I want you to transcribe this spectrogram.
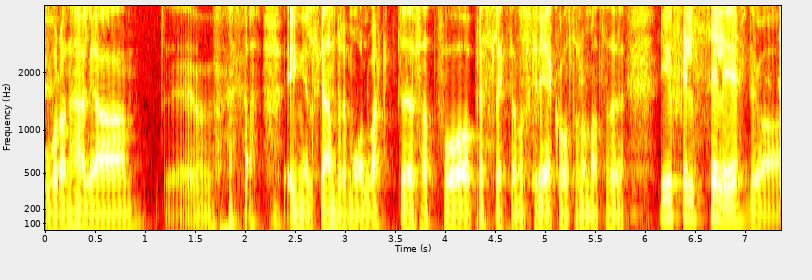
och våran härliga eh, engelska andremålvakt eh, satt på pressläktaren och skrek åt honom att eh, You feel silly. Det var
